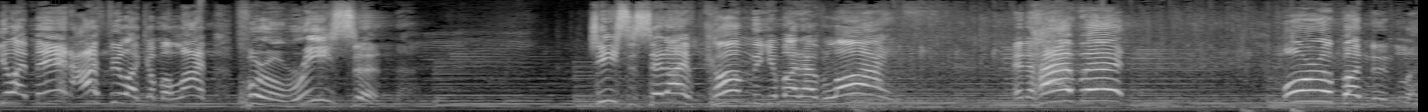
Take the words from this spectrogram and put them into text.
You're like, man, I feel like I'm alive for a reason. Jesus said, I have come that you might have life and have it more abundantly.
